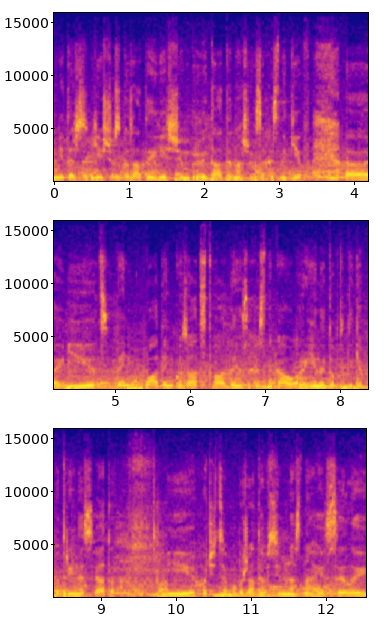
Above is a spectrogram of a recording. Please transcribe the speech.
мені теж є що сказати, є з чим привітати наших захисників. І це день УПА, день козацтва, день захисника України, тобто таке потрійне свято. І хочеться побажати усім наснаги, сили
